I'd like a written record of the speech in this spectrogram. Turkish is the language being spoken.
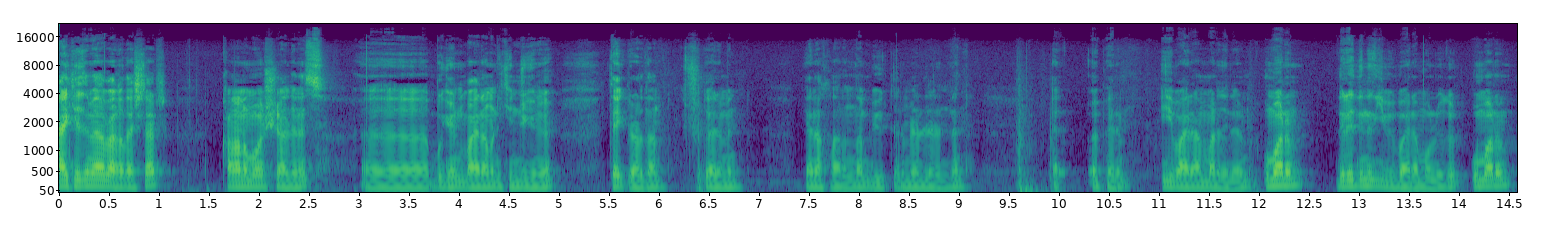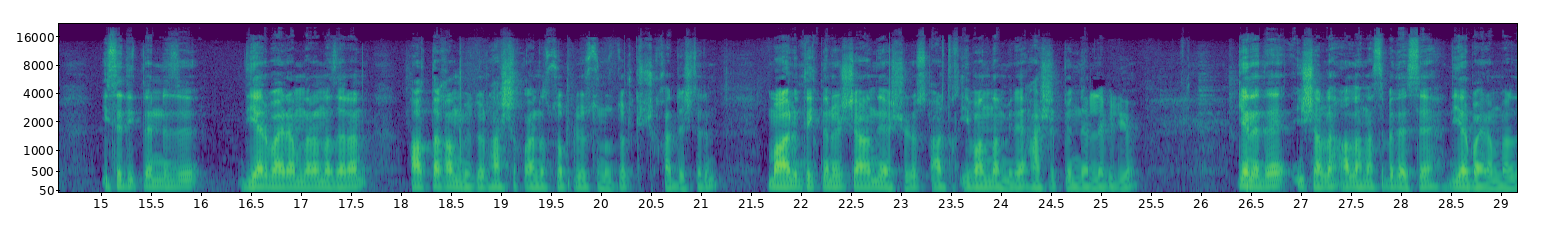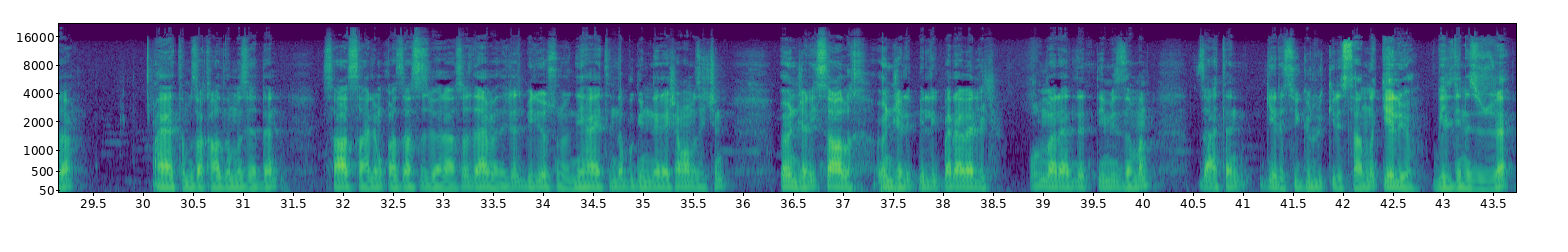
Herkese merhaba arkadaşlar. Kanalıma hoş geldiniz. Ee, bugün bayramın ikinci günü. Tekrardan küçüklerimin yanaklarından, büyüklerimin ellerinden e, öperim. İyi bayramlar dilerim. Umarım dilediğiniz gibi bayram oluyordur. Umarım istediklerinizi diğer bayramlara nazaran altta kalmıyordur. Harçlıklarınızı topluyorsunuzdur küçük kardeşlerim. Malum teknoloji çağında yaşıyoruz. Artık IBAN'dan bile harçlık gönderilebiliyor. Gene de inşallah Allah nasip ederse diğer bayramlarda hayatımıza kaldığımız yerden sağ salim kazasız belasız devam edeceğiz. Biliyorsunuz nihayetinde bu günleri yaşamamız için öncelik sağlık, öncelik birlik beraberlik. Bunları elde ettiğimiz zaman zaten gerisi güllük gülistanlık geliyor bildiğiniz üzere.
